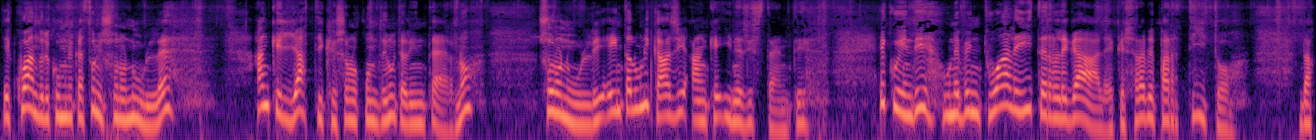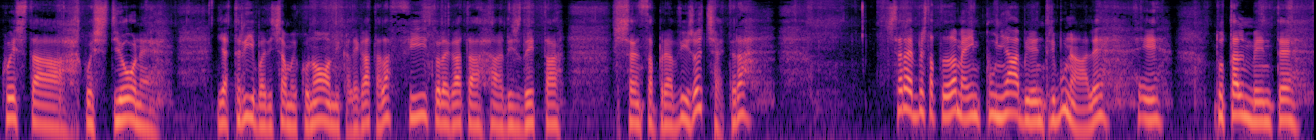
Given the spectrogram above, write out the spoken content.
e quando le comunicazioni sono nulle, anche gli atti che sono contenuti all'interno sono nulli e in taluni casi anche inesistenti. E quindi un eventuale iter legale che sarebbe partito da questa questione diatriba diciamo economica legata all'affitto, legata a disdetta senza preavviso, eccetera, sarebbe stato da me impugnabile in tribunale e totalmente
